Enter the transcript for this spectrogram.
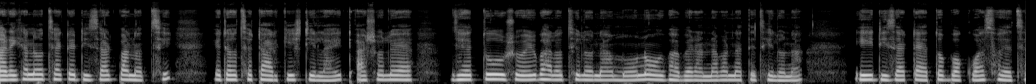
আর এখানে হচ্ছে একটা ডিজার্ট বানাচ্ছি, এটা হচ্ছে টার্কিশ ডিলাইট আসলে যেহেতু শরীর ভালো ছিল না, মনও ওইভাবে রান্না বান্নাতে ছিল না এই ডিজার্টটা এত বকওয়াস হয়েছে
